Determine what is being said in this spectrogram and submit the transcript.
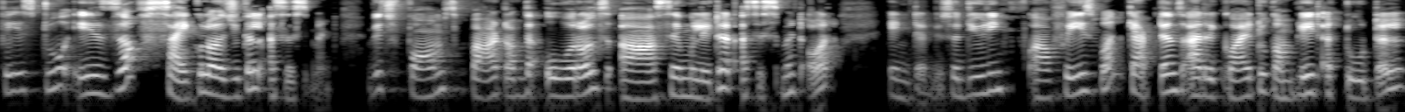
phase 2 is of psychological assessment which forms part of the overall uh, simulator assessment or interview. So during uh, phase 1 captains are required to complete a total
